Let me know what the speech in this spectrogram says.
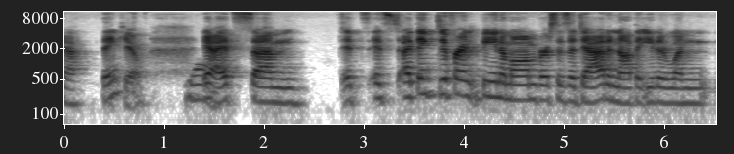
yeah. Thank you. Yeah, it's um it's it's I think different being a mom versus a dad and not that either one,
